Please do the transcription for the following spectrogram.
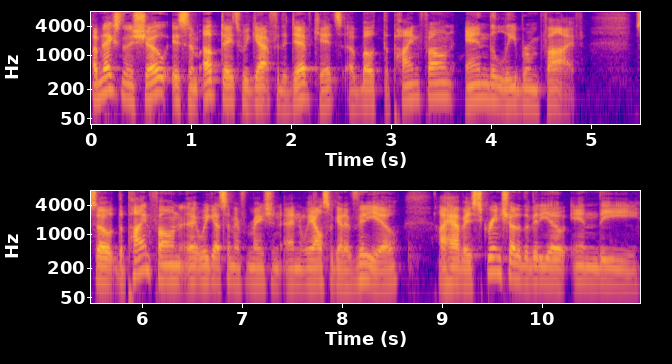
Up next in the show is some updates we got for the dev kits of both the PinePhone and the Librem 5. So the PinePhone, uh, we got some information and we also got a video. I have a screenshot of the video in the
